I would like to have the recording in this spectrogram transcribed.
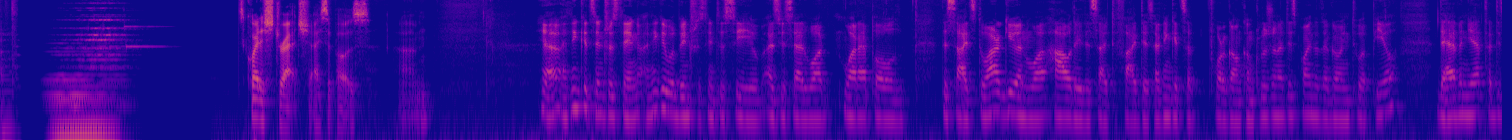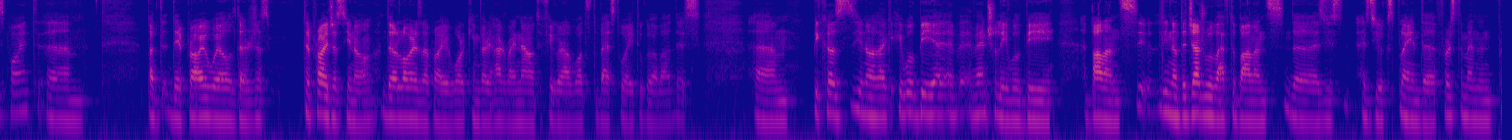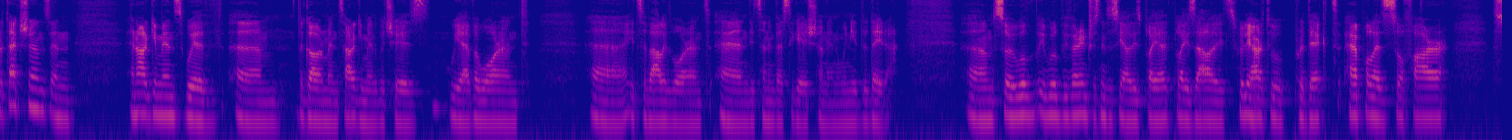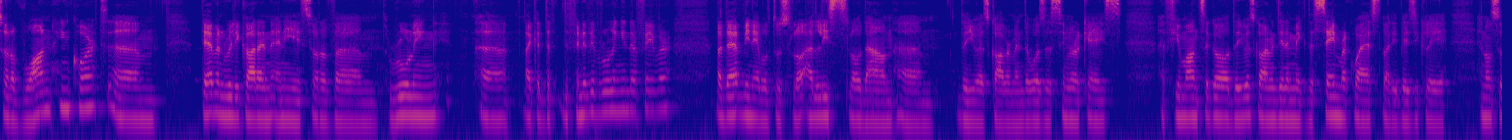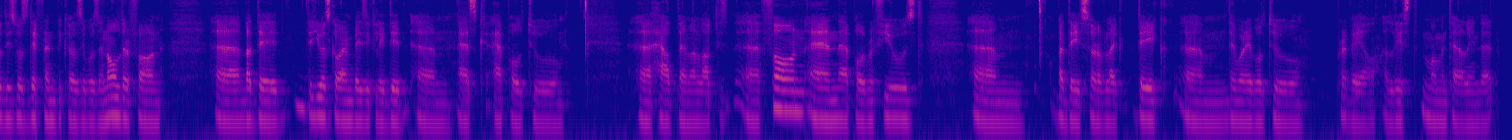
it's quite a stretch, I suppose. Um, yeah, I think it's interesting. I think it would be interesting to see, as you said, what what Apple decides to argue and what, how they decide to fight this. I think it's a foregone conclusion at this point that they're going to appeal. They haven't yet at this point, um, but they probably will. They're just they're probably just you know their lawyers are probably working very hard right now to figure out what's the best way to go about this. Um, because you know like it will be eventually will be balance you know the judge will have to balance the as you as you explained the first amendment protections and and arguments with um, the government's argument which is we have a warrant uh, it's a valid warrant and it's an investigation and we need the data Um, so it will it will be very interesting to see how this play plays out. It's really hard to predict. Apple has so far sort of won in court. Um, they haven't really gotten any sort of um, ruling, uh, like a de- definitive ruling in their favor, but they have been able to slow at least slow down um, the U.S. government. There was a similar case a few months ago. The U.S. government didn't make the same request, but it basically, and also this was different because it was an older phone. Uh, but the the U.S. government basically did um, ask Apple to uh, help them unlock this uh, phone, and Apple refused. Um, but they sort of like they um, they were able to prevail at least momentarily in that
